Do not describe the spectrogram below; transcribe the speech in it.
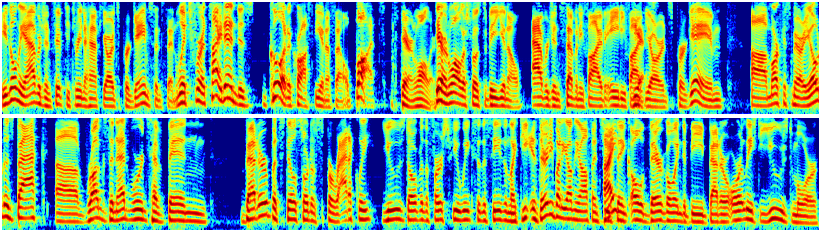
he's only averaging 53 and a half yards per game since then, which for a tight end is good across the NFL. But It's Darren Waller. Darren Waller's supposed to be, you know, averaging 75, 85 Yes. yards per game. Uh, Marcus Mariota's back. Uh, Ruggs and Edwards have been better, but still sort of sporadically used over the first few weeks of the season. Like, you, is there anybody on the offense you I- think, oh, they're going to be better or at least used more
